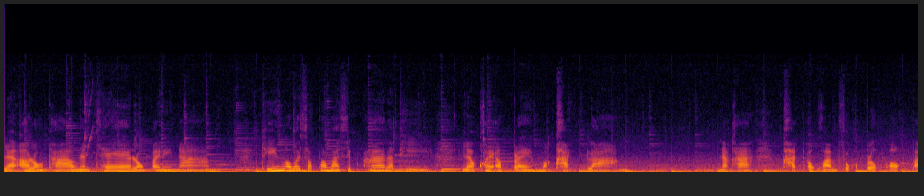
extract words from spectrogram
และเอารองเท้านั้นแช่ลงไปในน้ำทิ้งเอาไว้สักประมาณ 15 นาที แล้วค่อยเอาแปรงมาขัดล้างนะคะ ขัดเอาความสกปรกออกไป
